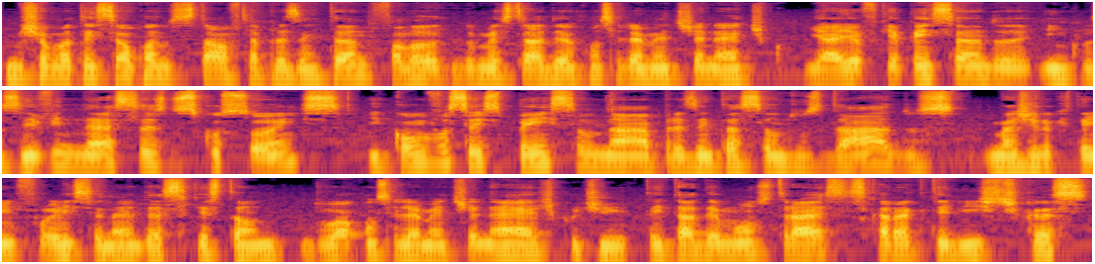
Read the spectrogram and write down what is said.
Me chamou a atenção quando você estava se apresentando, falou do mestrado em aconselhamento genético. E aí eu fiquei pensando, inclusive, nessas discussões e como vocês pensam na apresentação dos dados. Imagino que tem influência, né, dessa questão do aconselhamento genético, de tentar demonstrar essas características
